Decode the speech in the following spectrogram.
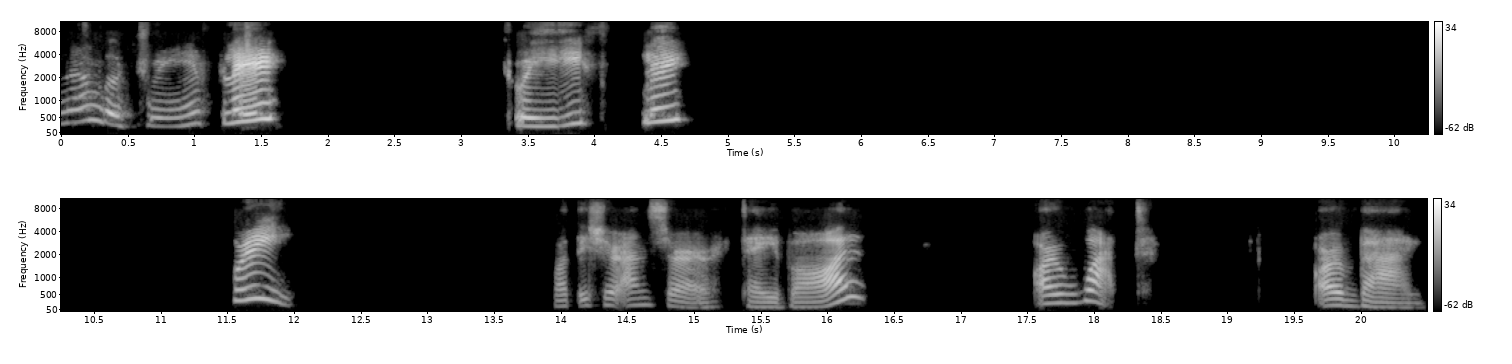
Number three, please. Three, please. Three. What is your answer? Table? Or what? Or bag?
